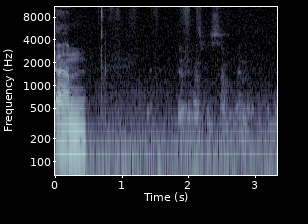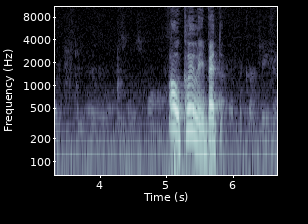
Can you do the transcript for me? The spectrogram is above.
um, There there must be some limit to which the area is so oh clearly, but The Cartesian.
